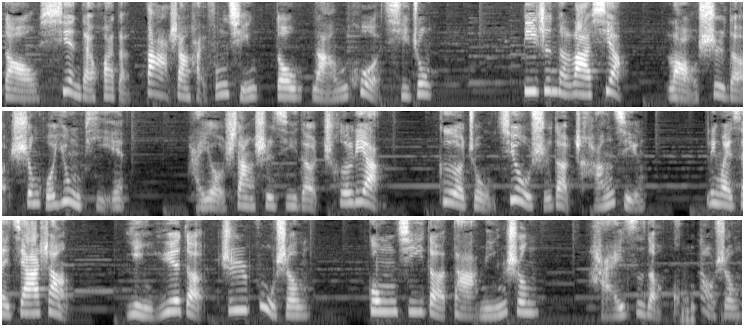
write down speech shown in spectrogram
到现代化的大上海风情都囊括其中，逼真的蜡像、老式的生活用品，还有上世纪的车辆、各种旧时的场景，另外再加上隐约的织布声、公鸡的打鸣声、孩子的哭闹声，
